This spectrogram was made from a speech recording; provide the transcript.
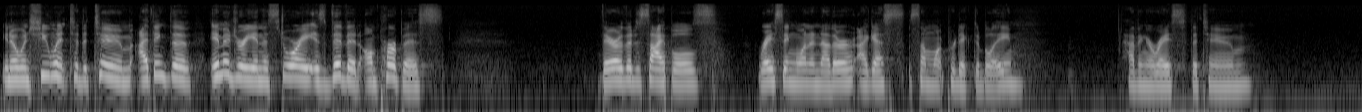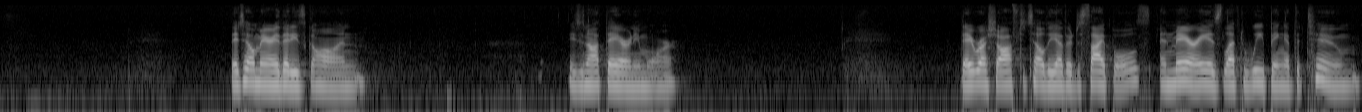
you know, when she went to the tomb, I think the imagery in the story is vivid on purpose. There are the disciples racing one another, I guess somewhat predictably having a race to the tomb. They tell Mary that he's gone. He's not there anymore. They rush off to tell the other disciples, and Mary is left weeping at the tomb.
